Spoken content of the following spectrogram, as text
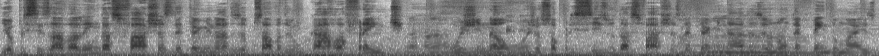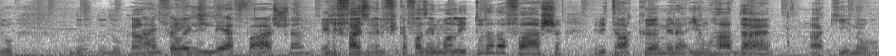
e eu precisava, além das faixas determinadas, eu precisava de um carro à frente. Aham. Hoje não, hoje eu só preciso das faixas Ah. determinadas, eu não dependo mais do, do, do- do carro Ah, então frente. ele lê a faixa. Ele faz, ele fica fazendo uma leitura da faixa, ele tem uma câmera e um radar aqui no,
